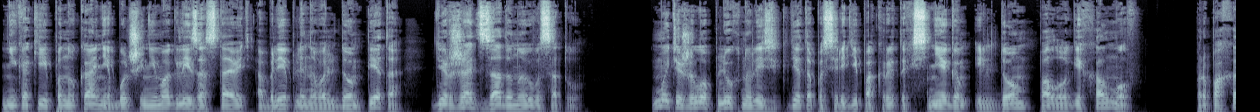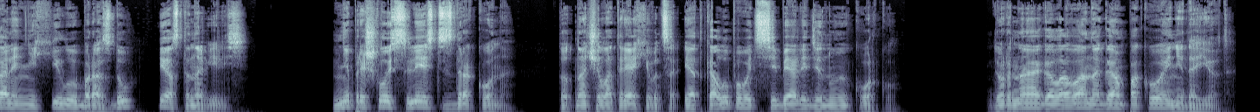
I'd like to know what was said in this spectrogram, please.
Никакие понукания больше не могли заставить облепленного льдом Пета держать заданную высоту. Мы тяжело плюхнулись где-то посреди покрытых снегом и льдом пологих холмов, пропахали нехилую борозду и остановились. Мне пришлось слезть с дракона. Тот начал отряхиваться и отколупывать с себя ледяную корку. «Дурная голова ногам покоя не дает»,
